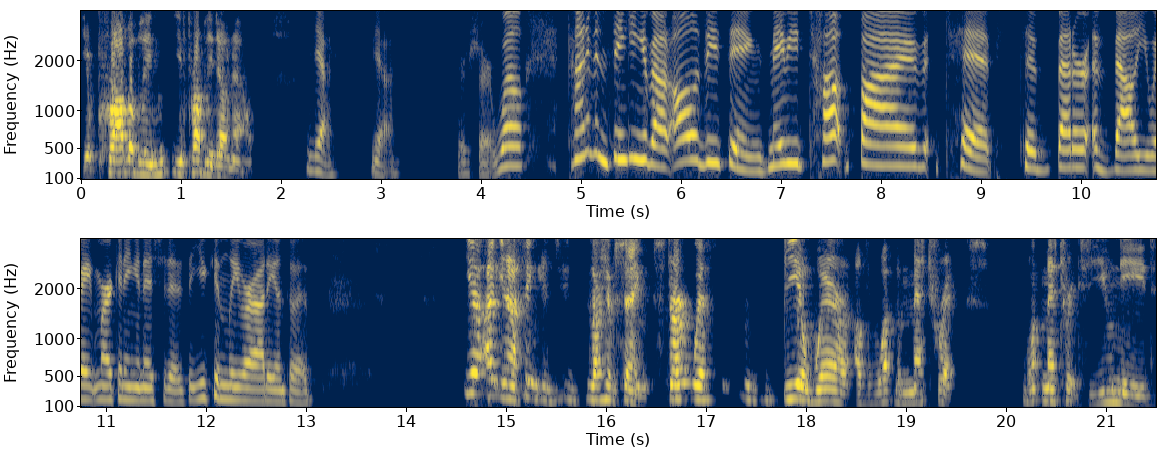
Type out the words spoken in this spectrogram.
you probably you probably don't know. Yeah, yeah, for sure. Well, kind of in thinking about all of these things, maybe top five tips to better evaluate marketing initiatives that you can leave our audience with. Yeah, I, you know, I think, like I'm saying, start with be aware of what the metrics, what metrics you need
